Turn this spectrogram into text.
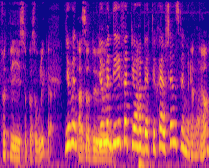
För att vi är så pass olika. Jo men, Alltså du- jo men det är för att jag har bättre självkänsla än vad du har. Ja,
